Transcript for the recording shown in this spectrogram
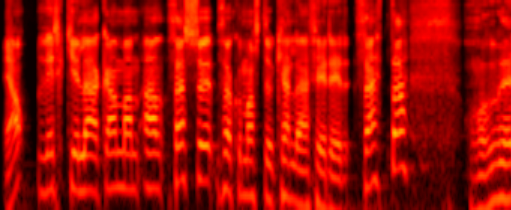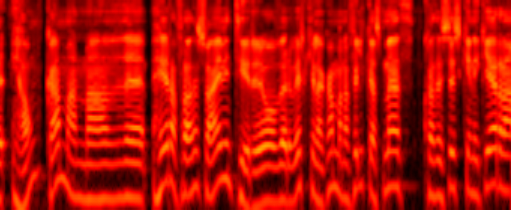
Já, virkilega gaman að þessu þökkum ástu kærlega fyrir þetta og eh, já, gaman að eh, heyra frá þessu ævintýri og verið virkilega gaman að fylgjast með hvað þau sískinni gera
